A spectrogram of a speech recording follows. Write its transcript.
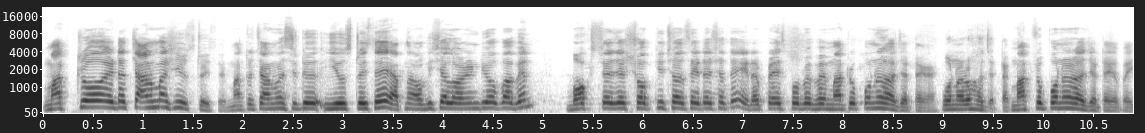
মাত্র এটা চার মাস ইউজ হয়েছে। মাত্র চার মাস ইউজ হয়েছে। আপনার অফিসিয়াল ওয়ারেন্টিও পাবেন। বক্স চার্জার সবকিছু আছে এটার সাথে এটার প্রাইস পড়বে ভাই মাত্র পনেরো হাজার টাকা। পনেরো হাজার টাকা। মাত্র পনেরো হাজার টাকা ভাই।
